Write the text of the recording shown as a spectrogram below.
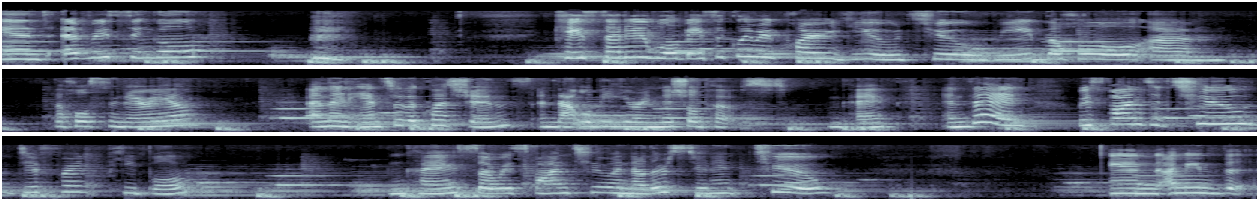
And every single case study will basically require you to read the whole um, the whole scenario and then answer the questions and that will be your initial post okay and then respond to two different people Okay, so respond to another student too. And I mean, the,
